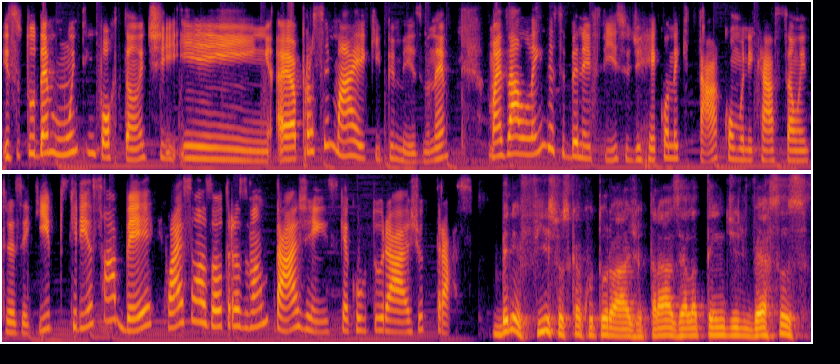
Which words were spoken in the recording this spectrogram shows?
isso tudo é muito importante em é, aproximar a equipe mesmo, né? Mas além desse benefício de reconectar a comunicação entre as equipes, queria saber quais são as outras vantagens que a cultura ágil traz? Benefícios que a cultura ágil traz, ela tem diversas,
